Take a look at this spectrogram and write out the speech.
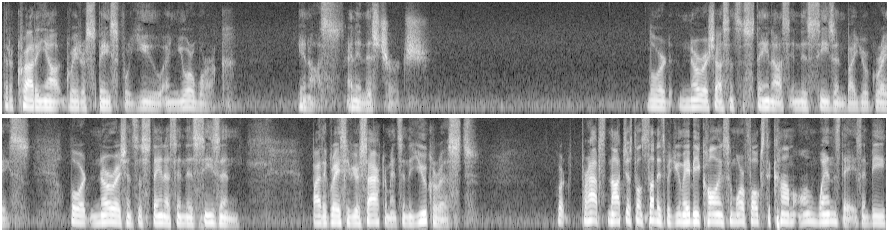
that are crowding out greater space for you and your work in us and in this church. Lord, nourish us and sustain us in this season by your grace. Lord, nourish and sustain us in this season by the grace of your sacraments in the Eucharist or perhaps not just on Sundays, but you may be calling some more folks to come on Wednesdays and be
